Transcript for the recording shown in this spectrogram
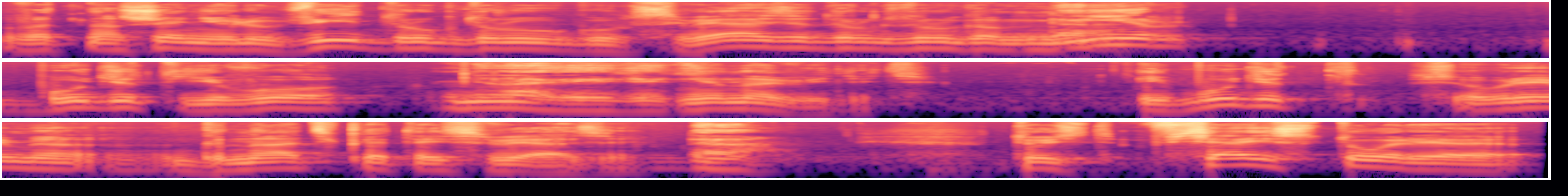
в отношении любви друг к другу, связи друг с другом, да. мир будет его ненавидеть. ненавидеть и будет все время гнать к этой связи. Да. То есть вся история,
